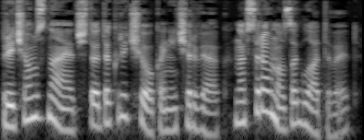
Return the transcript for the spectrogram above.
Причем знает, что это крючок, а не червяк, но все равно заглатывает.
